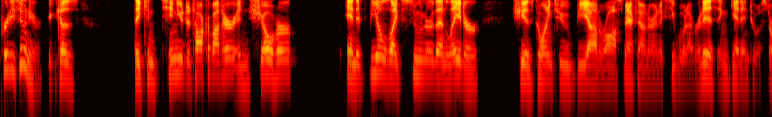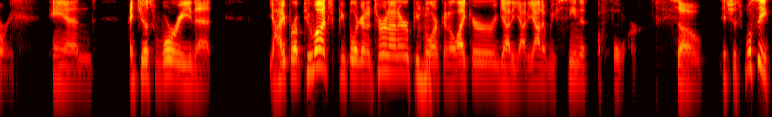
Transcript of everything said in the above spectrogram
pretty soon here because they continue to talk about her and show her. And it feels like sooner than later, she is going to be on Raw, SmackDown, or NXT, whatever it is, and get into a story. And I just worry that you hype her up too much, people are going to turn on her. People mm-hmm. aren't going to like her. Yada yada yada. We've seen it before, so it's just we'll see.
